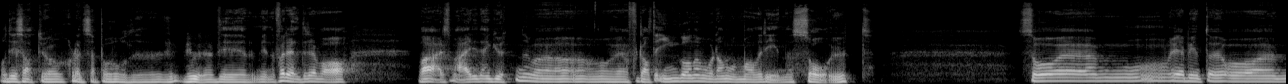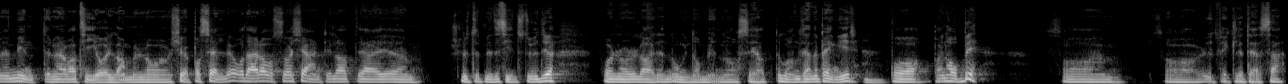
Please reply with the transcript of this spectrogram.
Og de satt jo og klødde seg på hodet, mine foreldre. Hva, hva, er det som er i den gutten? Og jeg fortalte inngående hvordan noen maleriene så ut. Så um, jeg begynte å, med mynter når jeg var ti år gammel, å kjøpe og selge. Og der er også kjernen til at jeg uh, sluttet medisinstudiet. For når du lar en ungdom begynne å se at det går an å tjene penger mm. på, på, en hobby, så, så, utviklet det seg.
